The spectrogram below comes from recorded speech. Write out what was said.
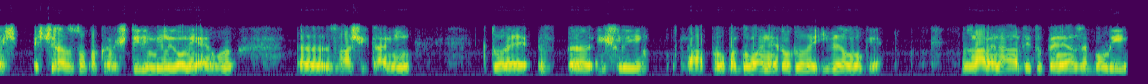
eš, ešte raz zopakujem, 4 milióny eur e, z vašich daní, ktoré e, išli na propagovanie rodovej ideológie. To znamená, tieto peniaze boli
